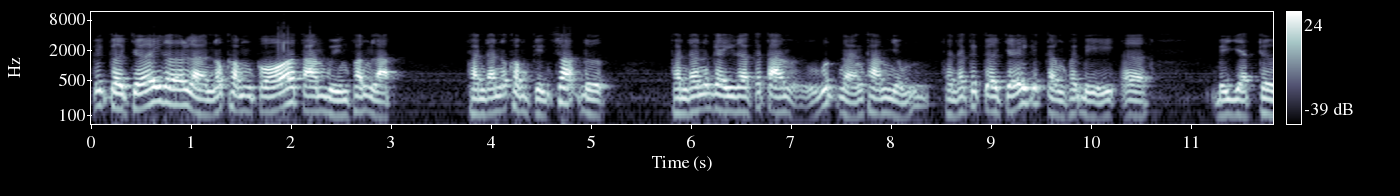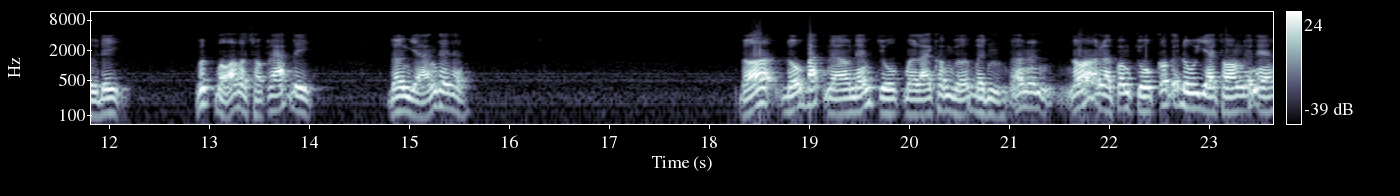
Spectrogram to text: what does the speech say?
Cái cơ chế đó là nó không có tam quyền phân lập. Thành ra nó không kiểm soát được. Thành ra nó gây ra cái tam quốc nạn tham nhũng. Thành ra cái cơ chế cái cần phải bị uh, bị dẹp trừ đi. Vứt bỏ và sọt rác đi. Đơn giản thế thôi đó đố bắt nào ném chuột mà lại không vỡ bình. Đó nó, nó là con chuột có cái đuôi dài thòn đấy nè.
